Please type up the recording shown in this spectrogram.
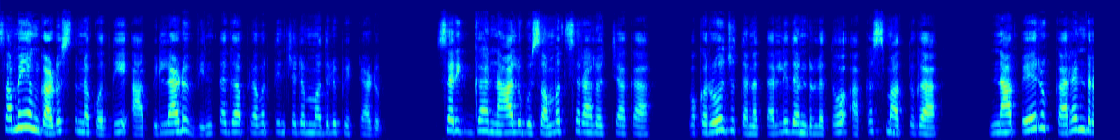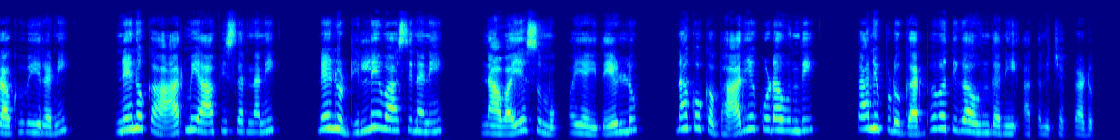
సమయం గడుస్తున్న కొద్దీ ఆ పిల్లాడు వింతగా ప్రవర్తించడం మొదలుపెట్టాడు. సరిగ్గా నాలుగు సంవత్సరాలొచ్చాక ఒకరోజు తన తల్లిదండ్రులతో అకస్మాత్తుగా నా పేరు కరణ్ రఘువీరని నేనొక ఆర్మీ ఆఫీసర్నని నేను ఢిల్లీ వాసినని నా వయస్సు ముప్పై ఐదేళ్ళు నాకొక భార్య కూడా ఉంది తానిప్పుడు గర్భవతిగా ఉందని అతను చెప్పాడు.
